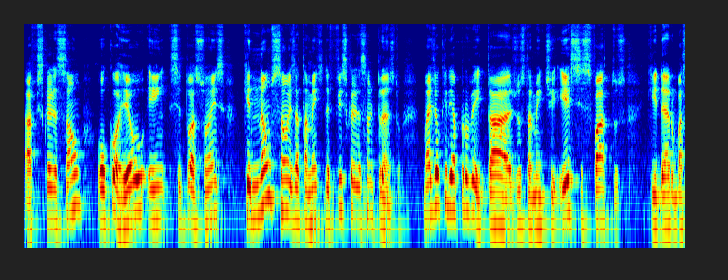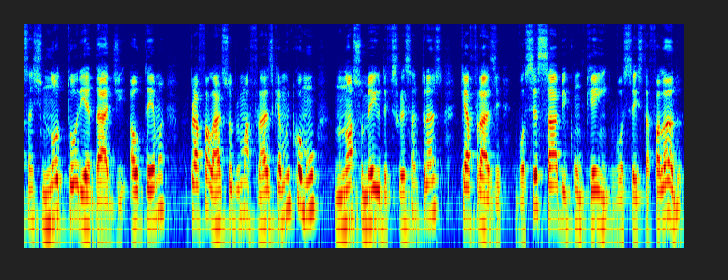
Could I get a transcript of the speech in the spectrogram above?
à fiscalização ocorreu em situações que não são exatamente de fiscalização de trânsito. Mas eu queria aproveitar justamente esses fatos que deram bastante notoriedade ao tema para falar sobre uma frase que é muito comum no nosso meio de fiscalização de trânsito, que é a frase: Você sabe com quem você está falando?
